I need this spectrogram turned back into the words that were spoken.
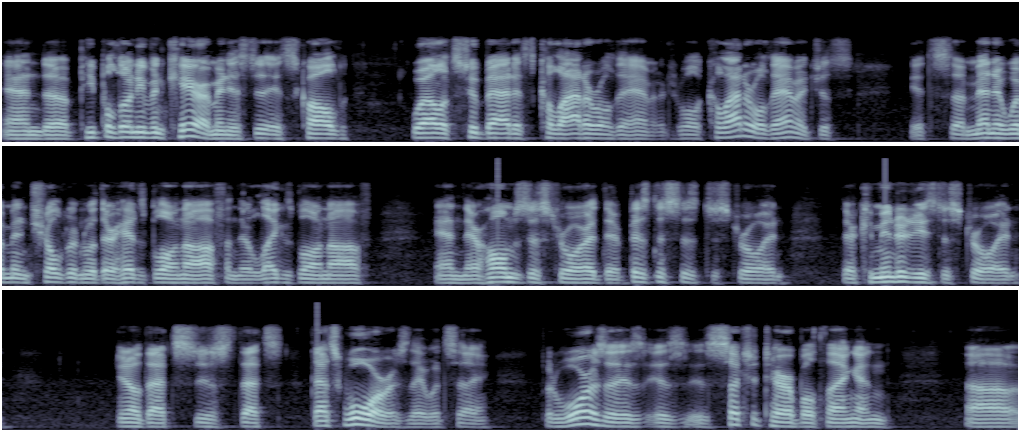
and uh, people don't even care. I mean, it's it's called, well, it's too bad it's collateral damage. Well, collateral damage is it's uh, men and women, children with their heads blown off and their legs blown off, and their homes destroyed, their businesses destroyed, their communities destroyed. You know, that's just that's that's war, as they would say. But war is is is, is such a terrible thing, and uh,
